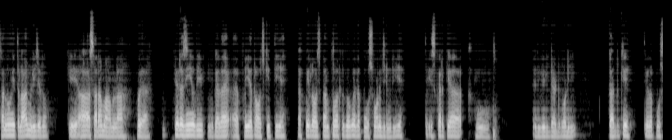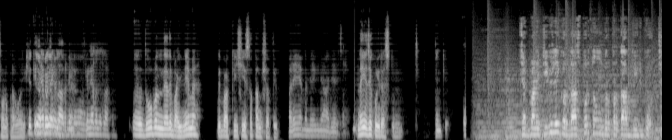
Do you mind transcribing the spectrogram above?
ਸਾਨੂੰ ਇਹ ਤਲਾਹ ਮਿਲੀ ਜਦੋਂ ਕਿ ਆ ਸਾਰਾ ਮਾਮਲਾ ਹੋਇਆ। ਫਿਰ ਅਸੀਂ ਉਹਦੀ ਬਕਾਇਦਾ ਐਫ ਆਈ ਆਰ ਲਾਂਚ ਕੀਤੀ ਹੈ। ਐਫ ਆਈ ਆਰ ਲਾਂਚ ਕਰਨ ਤੋਂ ਬਾਅਦ ਕਿਉਂਕਿ ਇਹਦਾ ਪੋਸਟਮਾਰਟਮ ਜ਼ਰੂਰੀ ਹੈ ਤੇ ਇਸ ਕਰਕੇ ਆ ਇਹਦੀ ਜਿਹੜੀ ਡੈੱਡ ਬੋਡੀ ਕੱਢ ਕੇ ਤੇ ਉਹਦਾ ਪੋਸਟਮਾਰਟਮ ਕਰਾਵਾਂਗੇ। ਕਿੰਨੇ ਬੰਦੇ ਖਿਲਾਫ ਕਿੰਨੇ ਬੰਦੇ ਖਿਲਾਫ? ਦੋ ਬੰਦਿਆਂ ਦੇ ਬਾਈ ਨੇਮ ਹੈ ਤੇ ਬਾਕੀ 6-7 ਅਨਸ਼ਾਤੇ ਫੜੇ ਆ ਬੰਦੇ ਜਾਂ ਅਜੇ? ਨਹੀਂ ਅਜੇ ਕੋਈ ਅਰੈਸਟ ਨਹੀਂ ਥੈਂਕ ਯੂ ਜਗਬਾਣੀ ਟੀਵੀ ਲਈ ਗੁਰਦਾਸਪੁਰ ਤੋਂ ਗੁਰਪ੍ਰਤਾਪ ਦੀ ਰਿਪੋਰਟ।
